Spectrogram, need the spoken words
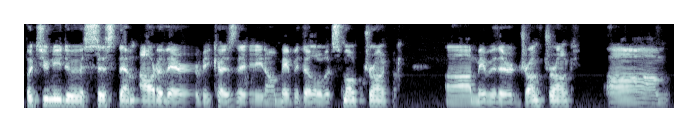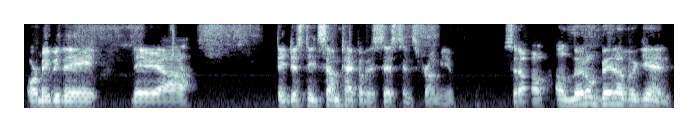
but you need to assist them out of there because they, you know, maybe they're a little bit smoke drunk, uh, maybe they're drunk drunk, um, or maybe they they uh, they just need some type of assistance from you. So a little bit of again,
